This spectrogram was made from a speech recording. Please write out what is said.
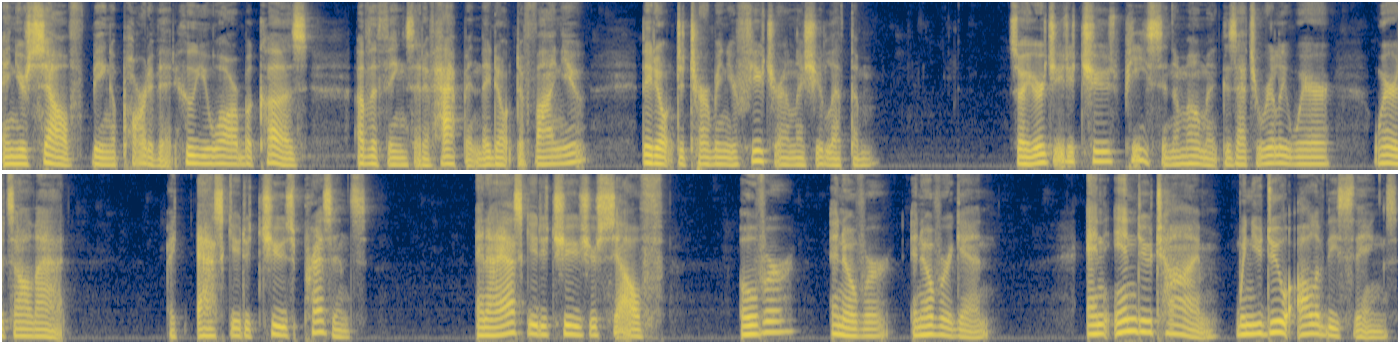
and yourself being a part of it, who you are because of the things that have happened. They don't define you, they don't determine your future unless you let them. So I urge you to choose peace in the moment because that's really where where it's all at. I ask you to choose presence and I ask you to choose yourself over and over and over again. And in due time, when you do all of these things,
